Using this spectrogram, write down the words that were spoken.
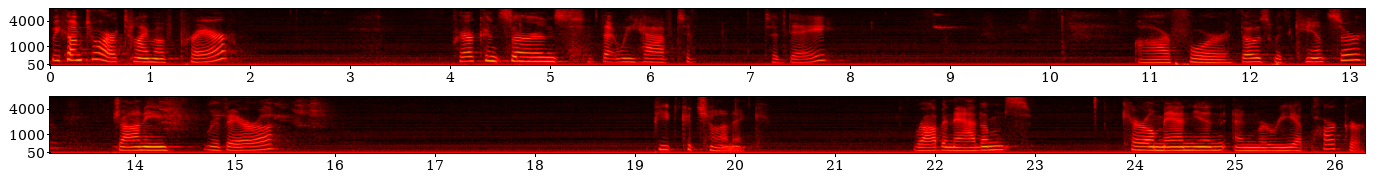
We come to our time of prayer. Prayer concerns that we have to, today are for those with cancer, Johnny Rivera, Pete Kachanik, Robin Adams, Carol Mannion, and Maria Parker.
